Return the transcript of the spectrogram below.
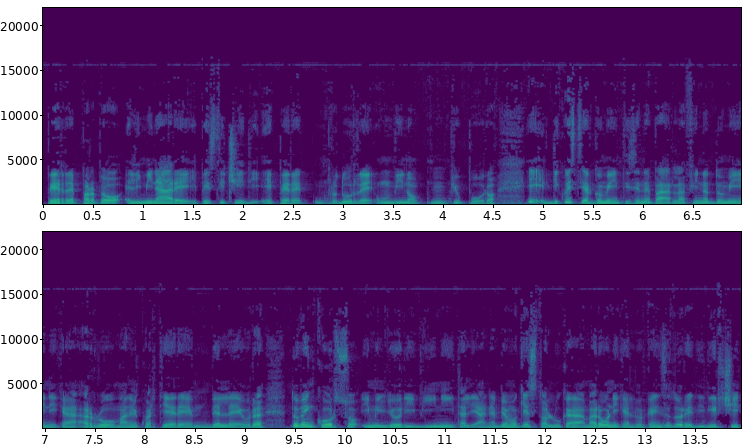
per proprio eliminare i pesticidi e per produrre un vino mm, più puro. E di questi argomenti se ne parla fino a domenica a Roma, nel quartiere dell'Eur, dove è in corso i migliori vini italiani. Abbiamo chiesto a Luca Maroni, che è l'organizzatore, di dirci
